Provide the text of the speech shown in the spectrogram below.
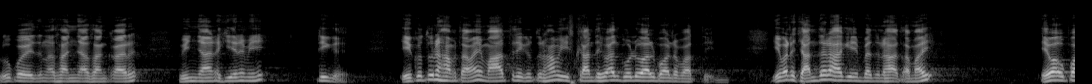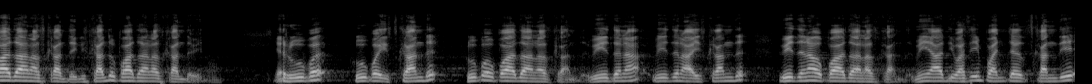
රූප වේදනා සංඥා සංකාර විඥාන කියන මේ ටික. ඒක තුනම තමයි මාත්‍ර එක තුනම ස්කන්ධේවත් ගොඩවල් බවටපත් වෙන්නේ. ඒවට චන්දරාගයෙන් බැඳුනහම තමයි ඒවා උපාදානස්කන්ධ. ස්කන්ධ උපාදානස්කන්ධ වෙනවා. ඒ රූප රූප ස්කන්ධ රූප උපාදානස්කන්ධ. වේදනා වේදනා ස්කන්ධ වේදනා උපාදානස්කන්ධ. මේ ආදි වශයෙන් පංච ස්කන්ධේ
